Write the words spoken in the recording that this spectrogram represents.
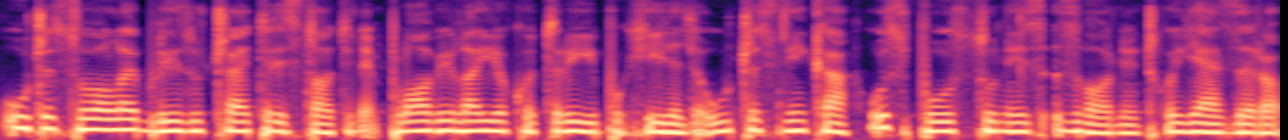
Učestvovalo je blizu 400 plovila i oko 3.500 učesnika u spustu niz Zvorničko jezero.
